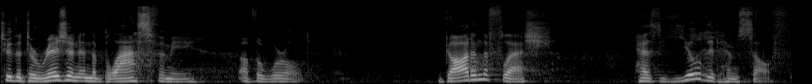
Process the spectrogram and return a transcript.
to the derision and the blasphemy of the world. God in the flesh has yielded himself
